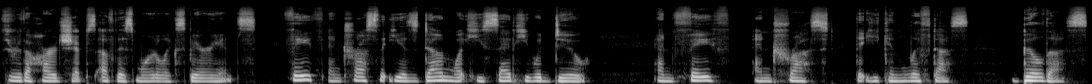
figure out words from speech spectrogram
through the hardships of this mortal experience. Faith and trust that He has done what He said He would do, and faith and trust that He can lift us, build us,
